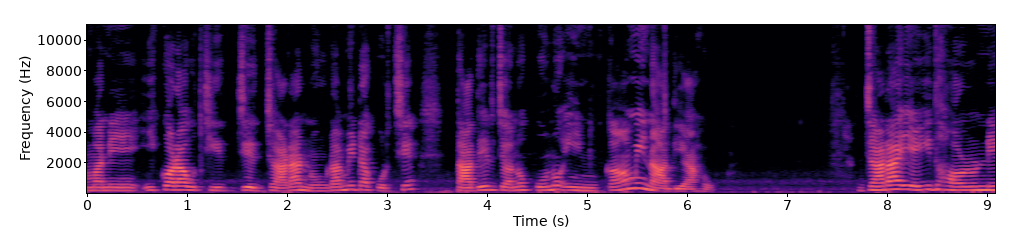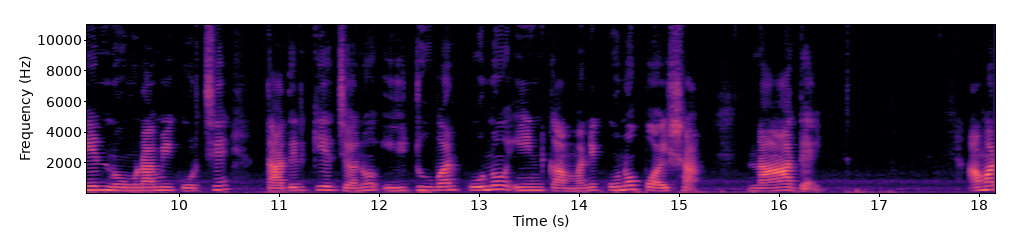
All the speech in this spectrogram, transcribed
মানে ই করা উচিত যে, যারা নোংরামিটা করছে, তাদের যেন কোনো ইনকামই না দেওয়া হোক। যারা এই ধরনের নোংরামি করছে, তাদেরকে যেন ইউটিউবার কোনো ইনকাম মানে কোনো পয়সা না দেয়। আমার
